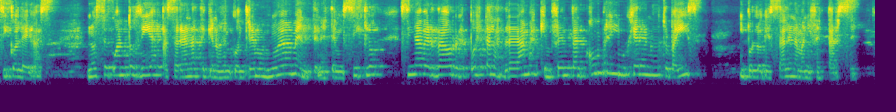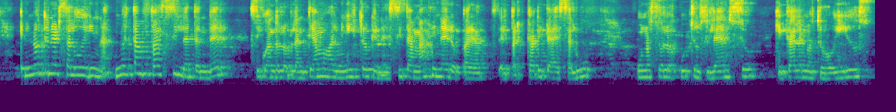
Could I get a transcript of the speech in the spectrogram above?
Sí, colegas, no sé cuántos días pasarán hasta que nos encontremos nuevamente en este hemiciclo sin haber dado respuesta a las dramas que enfrentan hombres y mujeres en nuestro país y por lo que salen a manifestarse. El no tener salud digna no es tan fácil de entender si cuando lo planteamos al ministro que necesita más dinero para el per cápita de salud, uno solo escucha un silencio que cala en nuestros oídos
